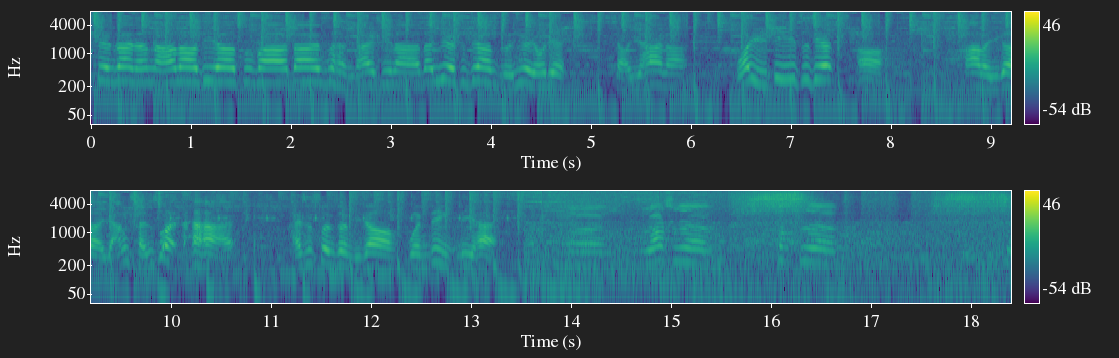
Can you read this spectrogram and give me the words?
现在能拿到第二出发，当然是很开心啦。但越是这样子，越有点小遗憾呢。我与第一之间啊，差了一个杨成顺，哈哈，还是顺顺比较稳定厉害。呃，主要是这次就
